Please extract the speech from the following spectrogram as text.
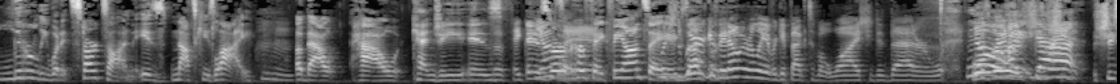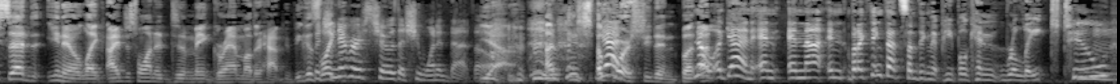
literally what it starts on is Natsuki's lie mm-hmm. about how Kenji is, The fake is her, her fake fiance. Which is exactly. weird because they don't really ever get back to about why she did that or what. No, Well, I- she, yeah. she said, you know, like I just wanted to make grandmother happy because, But like, she never shows that she wanted that though. yeah, I mean, she- of Yes. course she didn't. But No, I- again, and and that, and but I think that's something that people can relate to mm-hmm.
